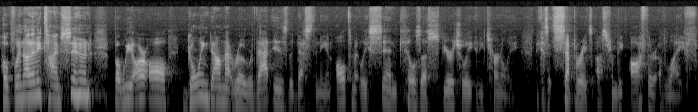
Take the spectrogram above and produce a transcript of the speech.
Hopefully, not anytime soon, but we are all going down that road where that is the destiny. And ultimately, sin kills us spiritually and eternally because it separates us from the author of life,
